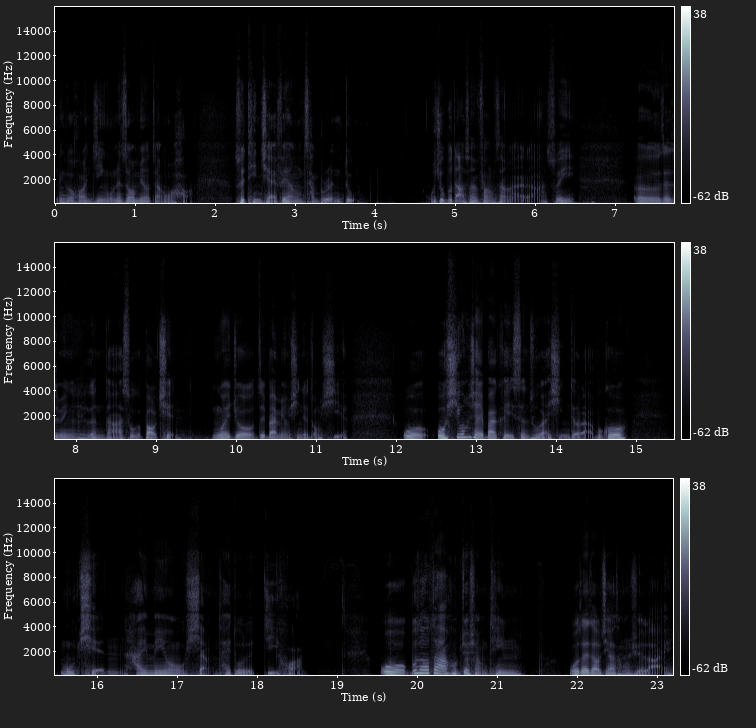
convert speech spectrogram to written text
那个环境，我那时候没有掌握好，所以听起来非常惨不忍睹。我就不打算放上来了，所以，呃，在这边跟大家说个抱歉，因为就这礼拜没有新的东西。我我希望下礼拜可以生出来新的啦，不过目前还没有想太多的计划。我不知道大家会比较想听我再找其他同学来，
